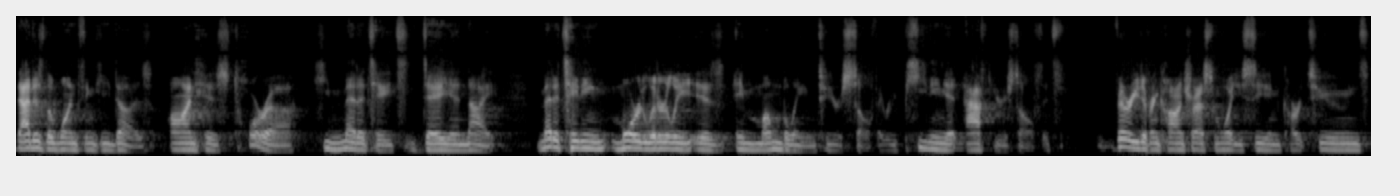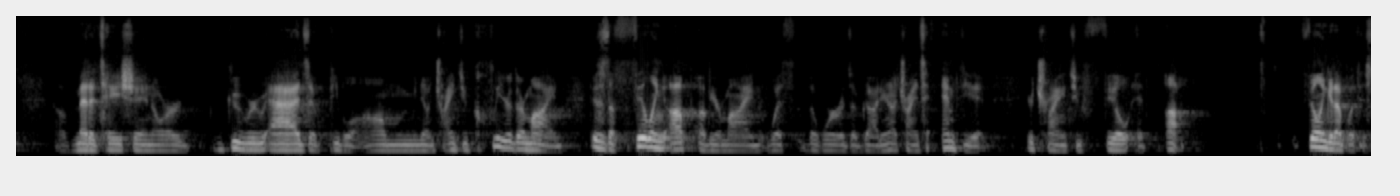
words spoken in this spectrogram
That is the one thing he does. On his Torah, he meditates day and night. Meditating more literally is a mumbling to yourself, a repeating it after yourself. It's very different contrast from what you see in cartoons of meditation or guru ads of people um, you know, trying to clear their mind. This is a filling up of your mind with the words of God. You're not trying to empty it, you're trying to fill it up. Filling it up with his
